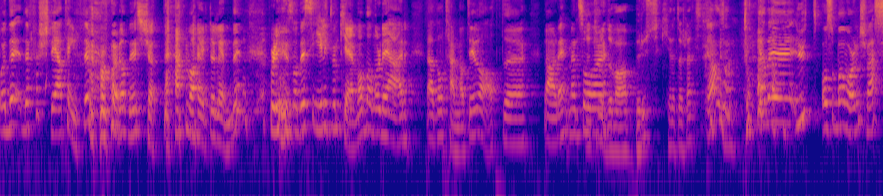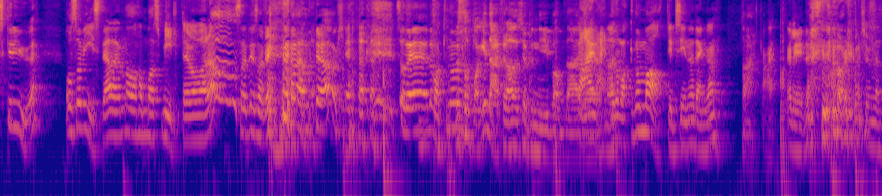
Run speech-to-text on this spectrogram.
Og det, det første jeg tenkte, var at det kjøttet her var helt elendig. Fordi så Det sier litt om kebab, da, når det er, det er et alternativ. da, At uh, det er det. Men Du trodde det var brusk, rett og slett? ja, så tok jeg det ut, og så bare var det en svær skrue. Og så viste jeg den, og han bare smilte og bare ah, Sorry, sorry. Ja, ok. Så det, det var ikke noe Du stoppa ikke derfra å kjøpe ny bab der? Nei, nei, nei. det var ikke noe Mattilsynet den gang. Nei. Nei, Eller det, det var det kanskje, men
